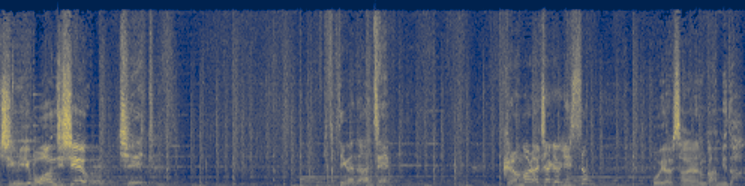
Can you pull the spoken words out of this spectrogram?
지금 이게 뭐 하는 짓이에요? 짓. 네가 나한테 그런 말 할 자격이 있어? 오해할 상황이라는 거 압니다.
